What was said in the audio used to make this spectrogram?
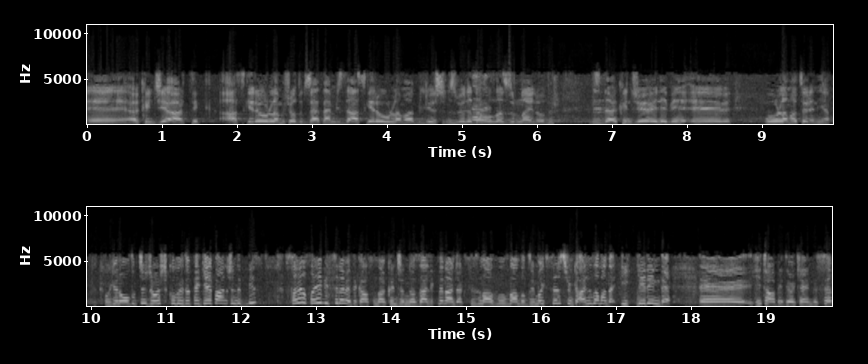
E, Akıncı artık askere uğurlamış olduk. Zaten bizde askere uğurlama biliyorsunuz böyle Evet. davulla zurnayla olur. Biz de Akıncı'ya öyle bir e, uğurlama töreni yaptık. Bugün oldukça coşkuluydu. Peki efendim şimdi biz saya saya bitiremedik aslında Akıncı'nın özelliklerini ancak sizin ağzınızdan da duymak isteriz. Çünkü aynı zamanda ilklerin de e, hitap ediyor kendisi.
